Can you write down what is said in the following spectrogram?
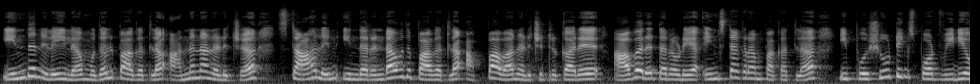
இந்த நிலையில முதல் பாகத்துல அண்ணனா நடிச்ச ஸ்டாலின் இந்த ரெண்டாவது பாகத்துல அப்பாவா நடிச்சிட்டு இருக்காரு அவர் தன்னுடைய இன்ஸ்டாகிராம் பக்கத்தில் இப்போ ஷூட்டிங் ஸ்பாட் வீடியோ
